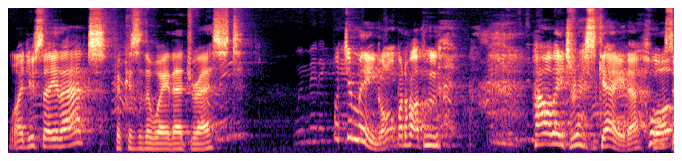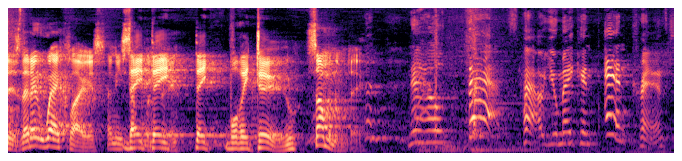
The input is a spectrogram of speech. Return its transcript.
Why'd you say that? because of the way they're dressed? What do you mean? What, what about them? How are they dressed gay? They're horses. They don't wear clothes. Only some They, they, do. they, well, they do. Some of them do. Now that's how you make an entrance!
